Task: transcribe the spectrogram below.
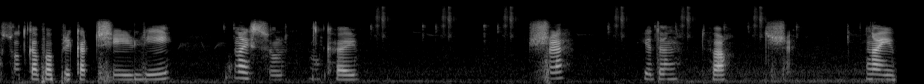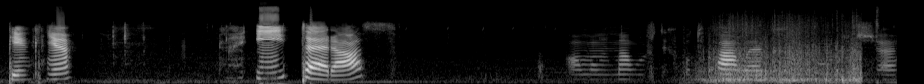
Słodka papryka chili. No i sól. Okej. Trzy. Jeden, dwa, trzy. No i pięknie. I teraz... O, mamy mało już tych podpałek. Kurczę.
